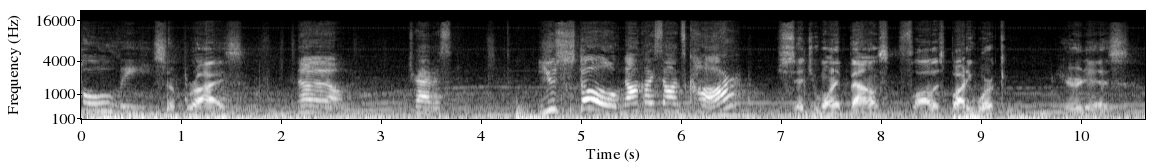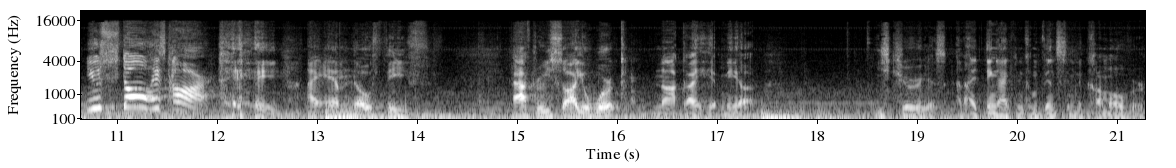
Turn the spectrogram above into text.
Holy. Surprise. No, no, no. Travis, you stole Nakai-san's car? You said you wanted balanced, flawless body work? Here it is. You stole his car! Hey, I am no thief. After he saw your work, Nakai hit me up. He's curious, and I think I can convince him to come over.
